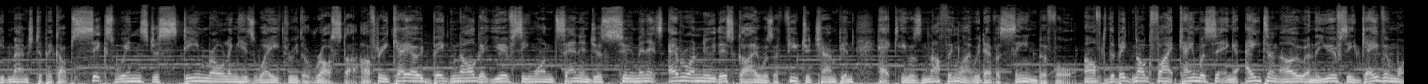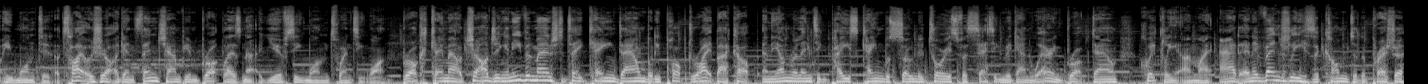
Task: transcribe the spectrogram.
he'd managed to pick up six wins just steamrolling his way through the roster. After he KO'd Big Nog at UFC 110 in just two minutes, everyone knew this guy was a future champion. Heck, he was nothing like we'd ever seen before. After the big nog fight, Cain was sitting at 8 0, and the UFC gave him what he wanted a title shot against then champion Brock Lesnar at UFC 121. Brock came out charging and even managed to take Cain down, but he popped right back up, and the unrelenting pace Cain was so notorious for setting began wearing Brock down quickly, I might add, and eventually he succumbed to the pressure,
